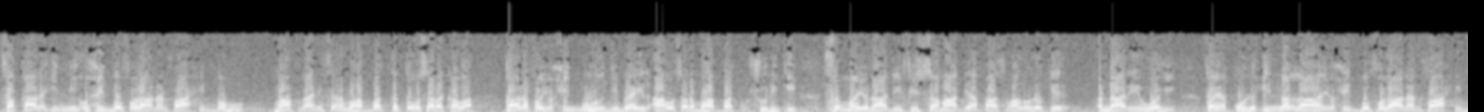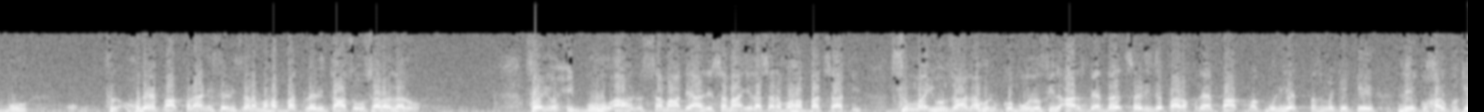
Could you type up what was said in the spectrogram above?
فقال انی احب فلانا فاحبه ما فلانی سره محبت ته تو سره کوا قال فیحبه جبرائیل آو سره محبت شروع کی ثم ینادی فی السماء بیا په اسمانونو کی ناری وهی فیقول ان الله یحب فلانا فاحبو خدای پاک فلانی سړی سره محبت لری تاسو سره لرو فیحبه اهل السماء بیا اهل سماء هغه سره محبت ساتی ثم یوزا له القبول فی الارض بیا د سړی د پاره خدای پاک مقبولیت پزمکه کې نیکو خلقو کې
